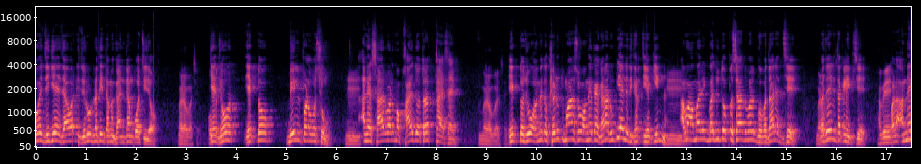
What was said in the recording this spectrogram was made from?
કોઈ જગ્યાએ જવાની જરૂર નથી તમે ગાંધીધામ પહોંચી જાઓ. બરાબર છે. કે જો એક તો બિલ પણ ઓછું અને સારવારમાં ફાયદો તરત થાય સાહેબ. બરાબર છે. એક તો જો અમે તો ખેડૂત માણસો અમે કઈ ઘણા રૂપિયા નથી ખર્ચી શકીએ ને હવે અમારી બાજુ તો પસાર વર્ગ વધારે જ છે. બધાની તકલીફ છે. હવે પણ અમે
